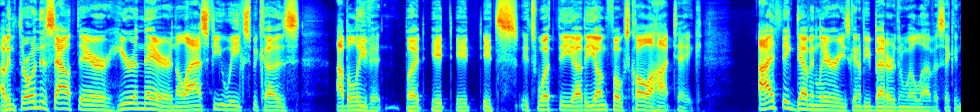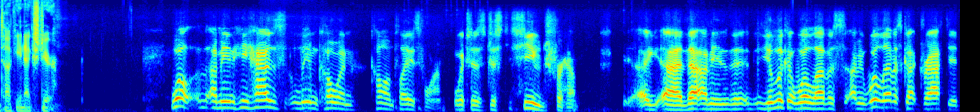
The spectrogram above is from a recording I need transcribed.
I've been throwing this out there here and there in the last few weeks because I believe it. But it it it's it's what the uh, the young folks call a hot take. I think Devin Leary is going to be better than Will Levis at Kentucky next year. Well, I mean, he has Liam Coen calling plays for him, which is just huge for him. Uh, that I mean, the, you look at Will Levis. I mean, Will Levis got drafted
